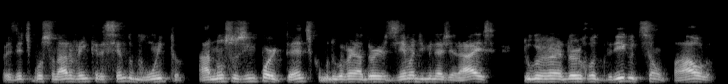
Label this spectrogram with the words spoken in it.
presidente Bolsonaro vem crescendo muito. Anúncios importantes, como do governador Zema de Minas Gerais, do governador Rodrigo de São Paulo.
